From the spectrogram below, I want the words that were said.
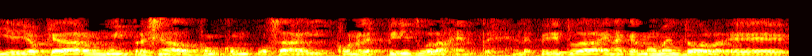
y ellos quedaron muy impresionados con, con, o sea, el, con el espíritu de la gente. El espíritu en aquel momento eh,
